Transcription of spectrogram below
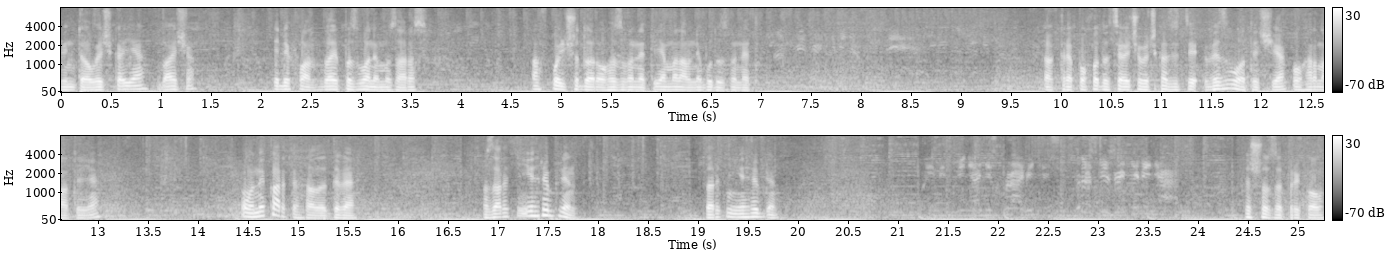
Вінтовочка є, бачу. Телефон, давай позвонимо зараз. А в Польщу дорого дзвонити, я манав не буду дзвонити. Так, треба походу цього чувачка звідти визвоти, чи як? О, гарнати є. О, не карти грали, диви. Азартні ігри, блін. Азартні ігри, блін. Це що за прикол?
